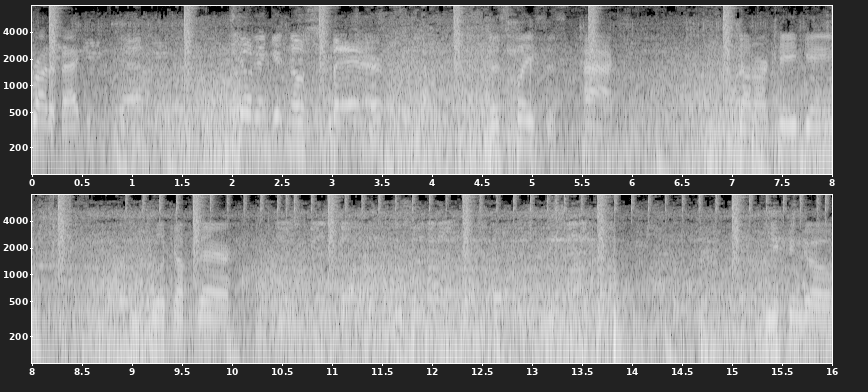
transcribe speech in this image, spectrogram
Brought it back. Yeah. Still didn't get no spare. This place is packed. Got arcade games. Look up there. You can go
